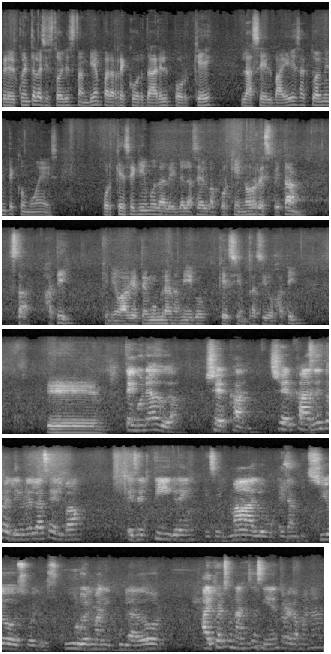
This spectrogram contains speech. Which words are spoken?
Pero él cuenta las historias también para recordar el por qué la selva es actualmente como es. ¿Por qué seguimos la ley de la selva? ¿Por qué nos respetamos? Está Hati. Que en Ibagué tengo un gran amigo que siempre ha sido Hati. Eh, tengo una duda. Sher Khan dentro del libro de la selva es el tigre, es el malo, el ambicioso, el oscuro, el manipulador. ¿Hay personajes así dentro de la manada?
